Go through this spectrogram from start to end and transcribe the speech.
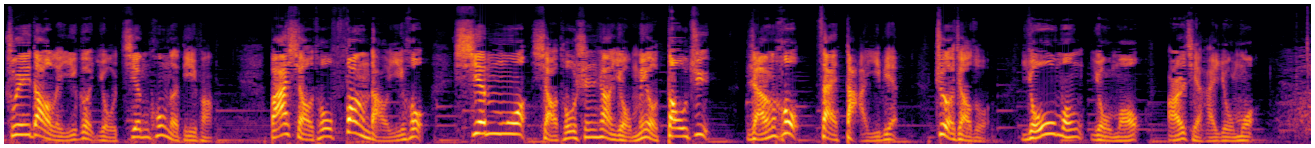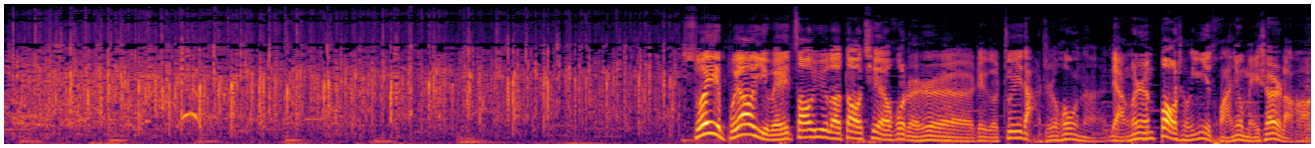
追到了一个有监控的地方，把小偷放倒以后，先摸小偷身上有没有刀具，然后再打一遍，这叫做有猛有谋，而且还幽默。所以不要以为遭遇了盗窃或者是这个追打之后呢，两个人抱成一团就没事了哈。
